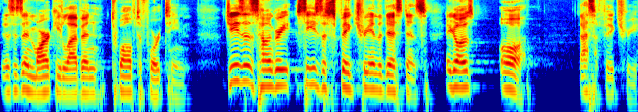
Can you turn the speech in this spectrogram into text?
This is in Mark 11, 12 to 14. Jesus is hungry, sees this fig tree in the distance. He goes, Oh, that's a fig tree.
